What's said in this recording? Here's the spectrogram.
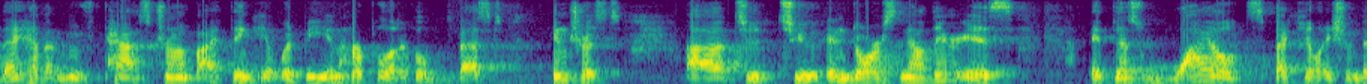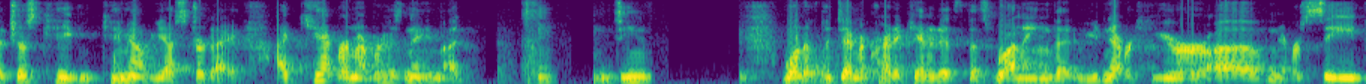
they haven't moved past Trump. I think it would be in her political best interest uh, to to endorse. Now there is this wild speculation that just came came out yesterday. I can't remember his name. Dean one of the Democratic candidates that's running that you never hear of, never see,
